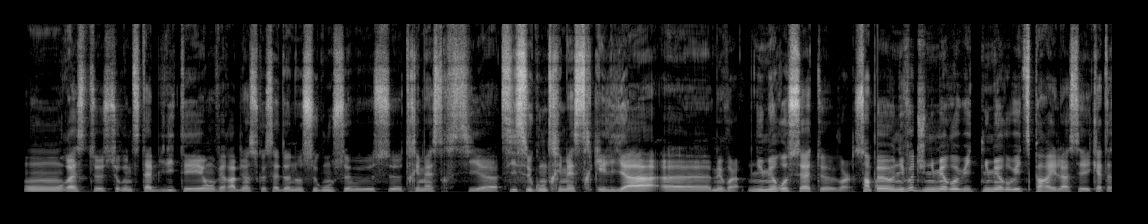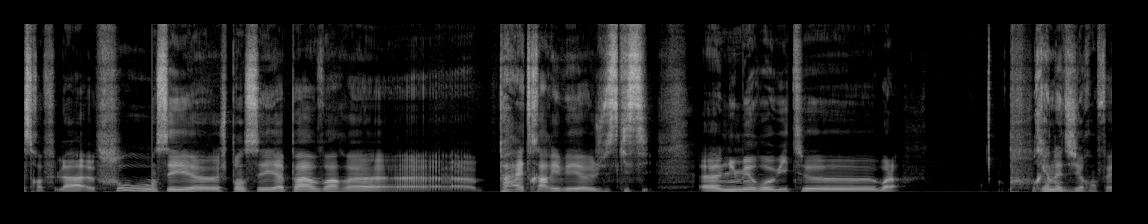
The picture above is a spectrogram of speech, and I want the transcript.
on reste sur une stabilité. On verra bien ce que ça donne au second ce, trimestre, si, euh, si second trimestre il y a. Euh, mais voilà, numéro 7, voilà, sympa. au niveau du numéro 8, numéro 8, c'est pareil, là c'est catastrophe. Là, fou, je pensais, pensais pas avoir. pas être arrivé jusqu'ici. numéro 8, voilà rien à dire en fait.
